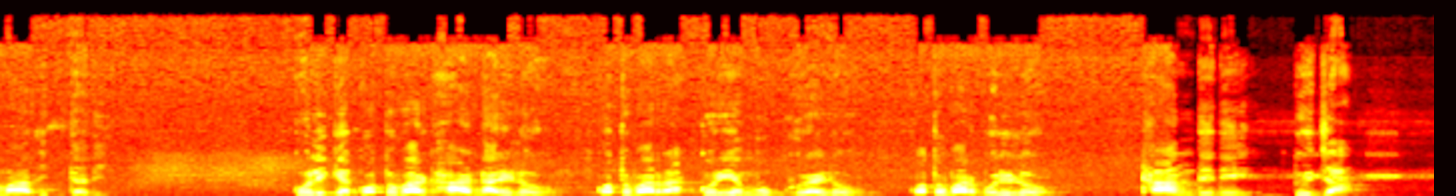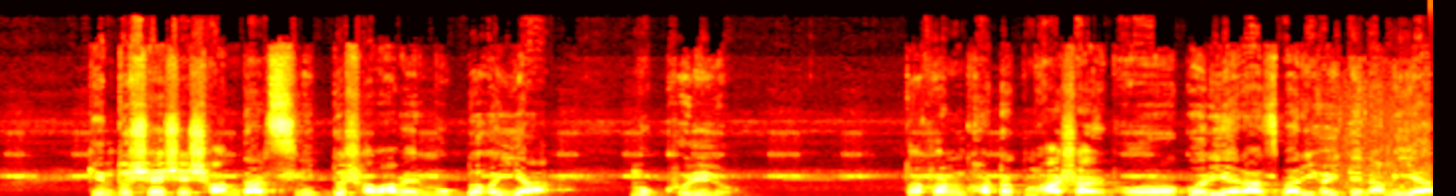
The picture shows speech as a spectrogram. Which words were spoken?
আমার ইত্যাদি। কলিকা কতবার ঘাড় নাড়িল, কতবার রাগ করিয়া মুখ ঘুরাইল, কতবার বলিল ঠান দিদি, তুই যা। কিন্তু শেষে সন্ধ্যার স্নিগ্ধ স্বভাবের মুগ্ধ হইয়া মুখ খুলিল। তখন ঘটক মহাশয় ভো করিয়া রাজবাড়ি হইতে নামিয়া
